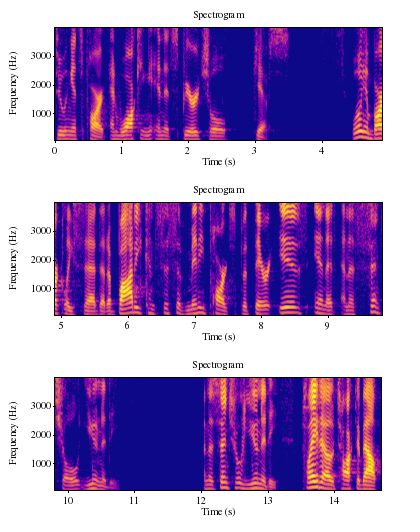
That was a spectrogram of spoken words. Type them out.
doing its part and walking in its spiritual gifts. William Barclay said that a body consists of many parts, but there is in it an essential unity. An essential unity. Plato talked about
